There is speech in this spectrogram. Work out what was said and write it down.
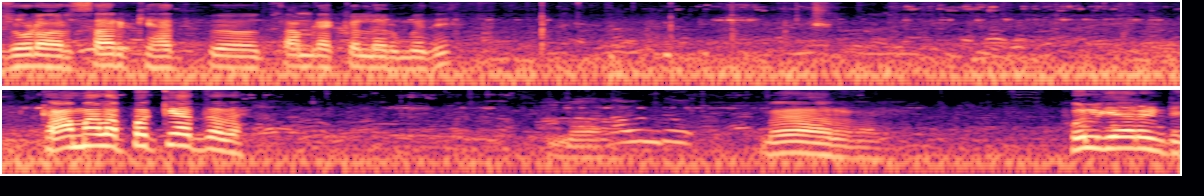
जोडावर सारखे हात तांबड्या कलरमध्ये कामाला पक्के आहेत दादा? बर बर. फुल गॅरंटी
